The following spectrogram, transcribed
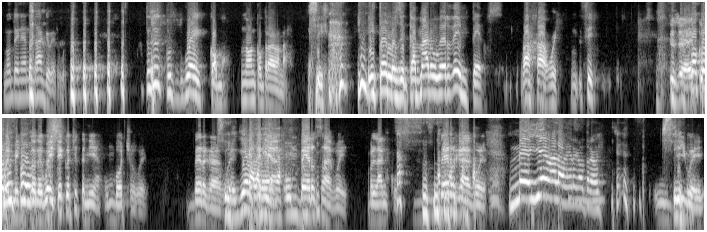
no tenían nada que ver, güey. Entonces, pues, güey, ¿cómo? No encontraron nada. Sí. Y todos los de Camaro Verde en pedos. Ajá, güey, sí. Sí, o sea, es como en México de, güey, ¿qué coche tenía? Un bocho, güey. Verga, Sí, güey. lleva ¿Qué la tenía? verga. Un Versa, güey. Blanco. Verga, güey. Me lleva la verga otra vez. Sí, güey.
